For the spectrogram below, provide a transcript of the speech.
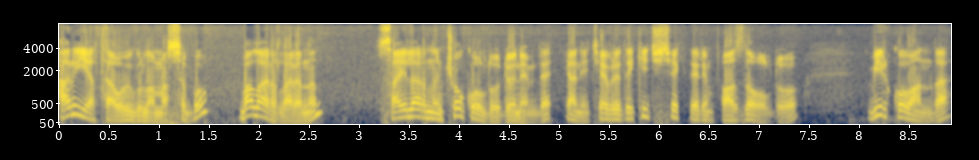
Arı yatağı uygulaması bu. Bal arılarının sayılarının çok olduğu dönemde yani çevredeki çiçeklerin fazla olduğu bir kovanda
